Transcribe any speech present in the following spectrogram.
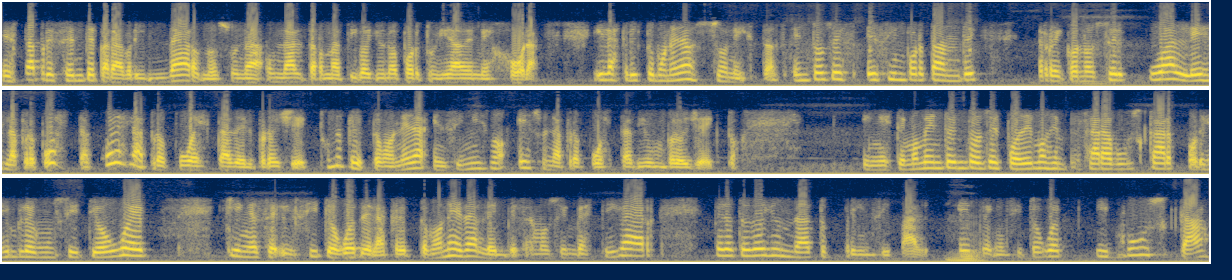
está presente para brindarnos una, una alternativa y una oportunidad de mejora. Y las criptomonedas son estas. Entonces es importante reconocer cuál es la propuesta, cuál es la propuesta del proyecto. Una criptomoneda en sí mismo es una propuesta de un proyecto. En este momento entonces podemos empezar a buscar, por ejemplo, en un sitio web, quién es el sitio web de la criptomoneda, le empezamos a investigar, pero te doy un dato principal. Entra en el sitio web y busca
